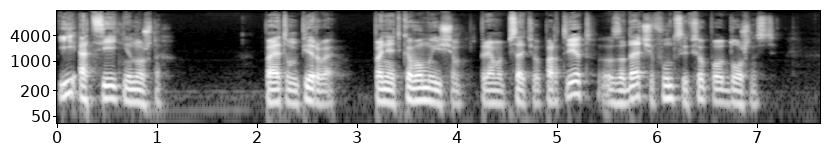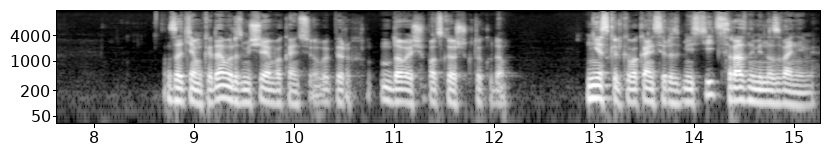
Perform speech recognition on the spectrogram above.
И отсеять ненужных. Поэтому первое, понять, кого мы ищем. Прямо писать его портрет, задачи, функции, все по должности. Затем, когда мы размещаем вакансию, во-первых, ну давай еще подскажешь, кто куда. Несколько вакансий разместить с разными названиями.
